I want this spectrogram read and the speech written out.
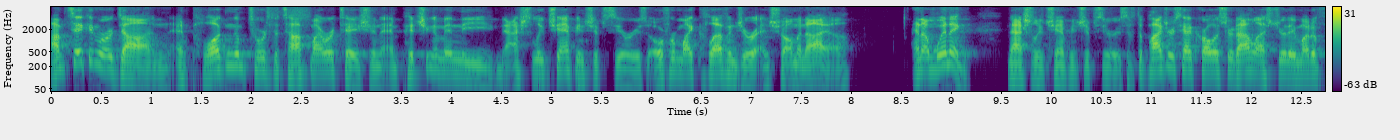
I'm taking Rodon and plugging him towards the top of my rotation and pitching him in the National League Championship Series over Mike Clevinger and Sean Manaea, and I'm winning National League Championship Series. If the Padres had Carlos Rodon last year, they might have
